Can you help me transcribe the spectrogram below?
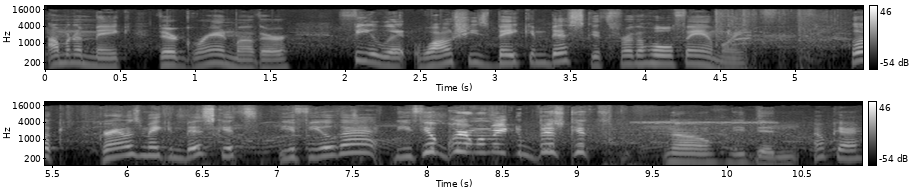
I'm going to make their grandmother feel it while she's baking biscuits for the whole family. Look, Grandma's making biscuits. Do you feel that? Do you feel Grandma making biscuits? No, he didn't. Okay,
